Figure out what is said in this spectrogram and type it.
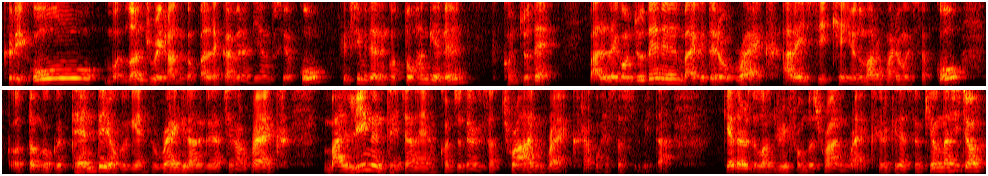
그리고 뭐 laundry라는 건 빨랫감이라는 뉘앙스였고 핵심이 되는 것도 한 개는 그 건조대. 빨래 건조대는 말 그대로 rack, R-A-C-K 이 말을 활용했었고 어떤 거 그 대인데요 그게 rack이라는 그 자체가 rack 말리는 대잖아요 건조대가 그래서 drying rack라고 했었습니다. Gather the laundry from the drying rack 이렇게 됐으면 기억나시죠?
